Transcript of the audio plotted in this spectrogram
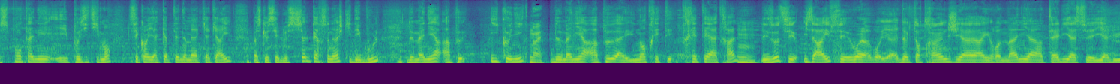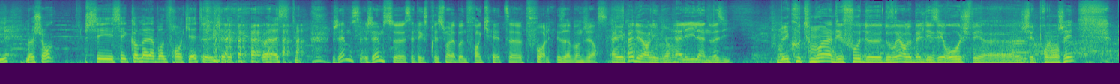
spontanée et positivement, c'est quand il y a Captain America qui arrive parce que c'est le seul personnage qui déboule de manière un peu iconique, Ouais. de manière un peu à une entrée thé- très théâtrale. Mm. Les autres, c'est ils arrivent, c'est voilà, bon, il y a Doctor Strange, il y a Iron Man, il y a un tel, il y a ce, il y a lui, machin. C'est c'est comme à la bande franquette. euh, voilà, c'est tout. J'aime ce- j'aime ce- cette expression à la bonne franquette euh, pour les Avengers. Ah, mais pas de Hurling. Hein. Allez Ilan, vas-y. Bah écoute, moi, à défaut d'ouvrir le bel des zéros, je vais, euh, je vais le prolonger.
